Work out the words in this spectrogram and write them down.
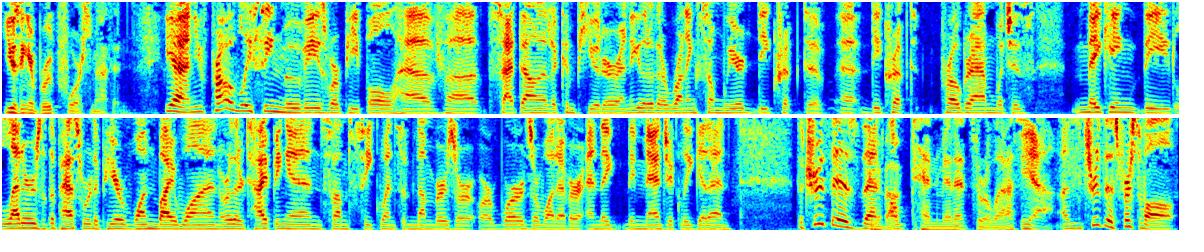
using a brute force method. Yeah, and you've probably seen movies where people have uh, sat down at a computer and either they're running some weird decrypt uh, decrypt program, which is making the letters of the password appear one by one, or they're typing in some sequence of numbers or, or words or whatever, and they, they magically get in. The truth is that In about ten minutes or less. yeah, and the truth is, first of all,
